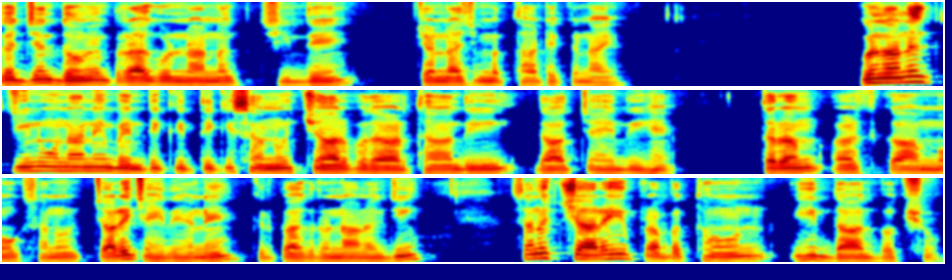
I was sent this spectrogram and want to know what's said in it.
ਗੱਜਣ ਦੋਵੇਂ ਭਰਾ ਗੁਰੂ ਨਾਨਕ ਜੀ ਦੇ ਚਰਨਾਂ 'ਚ ਮੱਥਾ ਟੇਕਣ ਆਏ। ਗੁਰੂ ਨਾਨਕ ਜੀ ਨੂੰ ਉਹਨਾਂ ਨੇ ਬੇਨਤੀ ਕੀਤੀ ਕਿ ਸਾਨੂੰ ਚਾਰ ਪਦਾਰਥਾਂ ਦੀ ਦਾਤ ਚਾਹੀਦੀ ਹੈ। ਧਰਮ, ਅਰਥ, ਕਾਮ ਮੋਕਸ਼ ਸਾਨੂੰ ਚਾਰੇ ਚਾਹੀਦੇ ਹਨ। ਕਿਰਪਾ ਗੁਰੂ ਨਾਨਕ ਜੀ। ਸਾਨੂੰ ਚਾਰੇ ਹੀ ਪ੍ਰਾਪਤ ਹੋਣ, ਇਹ ਦਾਤ ਬਖਸ਼ੋ।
